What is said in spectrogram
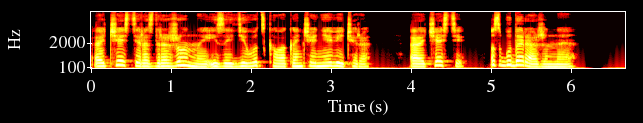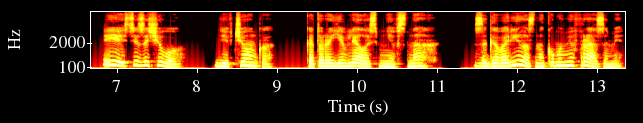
Отчасти раздраженное из-за идиотского окончания вечера, а отчасти взбудораженное. Есть из-за чего. Девчонка, которая являлась мне в снах, заговорила знакомыми фразами,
